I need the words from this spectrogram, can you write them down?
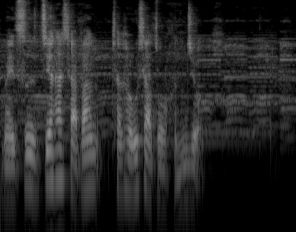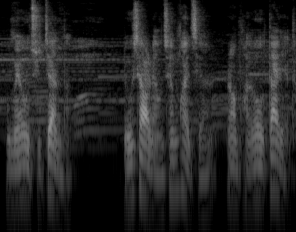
每次接他下班，在他楼下坐了很久。我没有去见他，留下两千块钱让朋友带给他。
